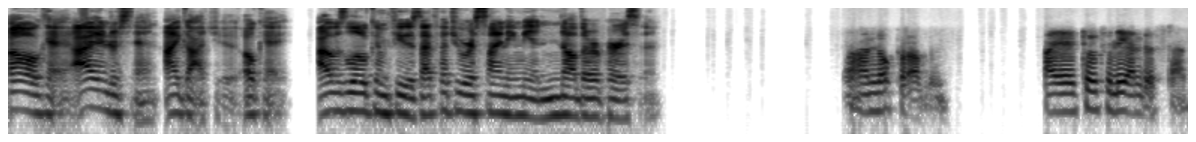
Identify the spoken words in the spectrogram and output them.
Oh, okay. I understand. I got you. Okay. I was a little confused. I thought you were assigning me another person. Uh, no problem. I totally understand.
